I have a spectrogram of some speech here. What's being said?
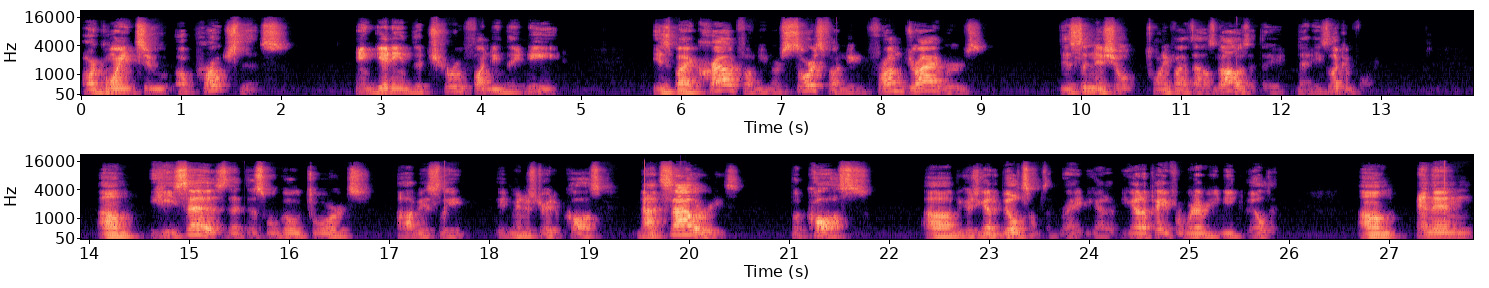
are going to approach this in getting the true funding they need is by crowdfunding or source funding from drivers this initial $25,000 that that he's looking for. Um, he says that this will go towards obviously administrative costs, not salaries, but costs, uh, because you got to build something, right? You got to you got to pay for whatever you need to build it, um, and then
